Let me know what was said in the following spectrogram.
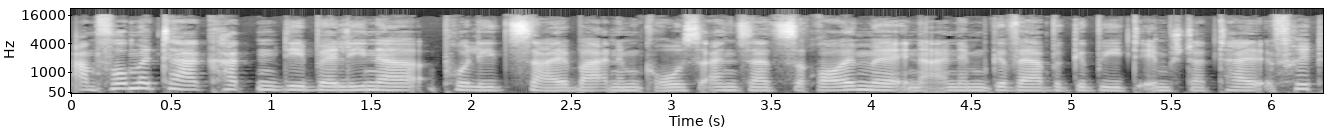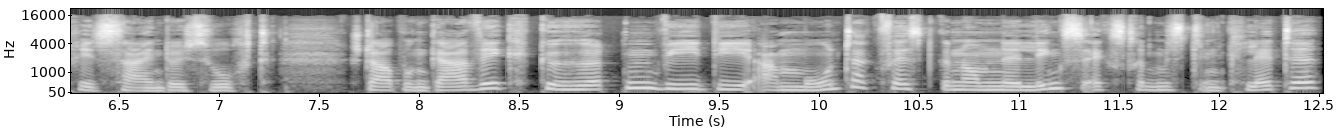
Am Vormittag hatten die Berliner Polizei bei einem Großeinsatz Räume in einem Gewerbegebiet im Stadtteil Friedrichshain durchsucht. Staub und Garwig gehörten wie die am Montag festgenommene Linksextremistin Klette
